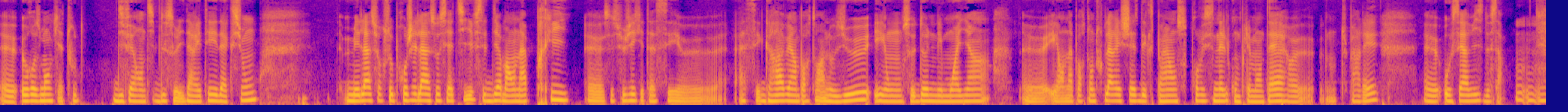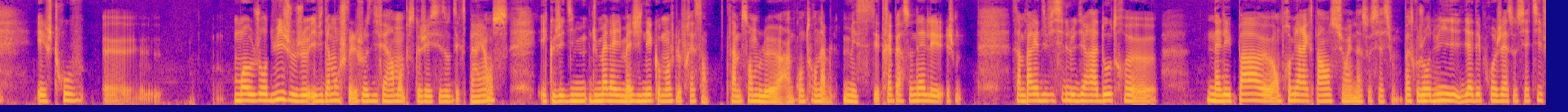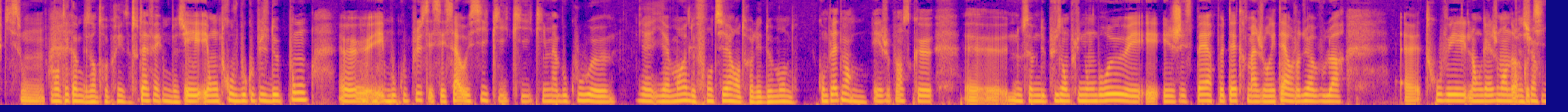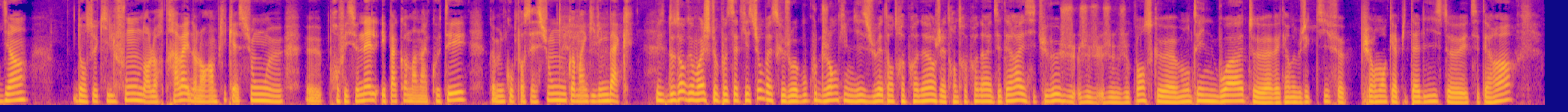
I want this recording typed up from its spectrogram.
heureusement qu'il y a tout différents types de solidarité et d'action mais là, sur ce projet-là associatif, c'est de dire, bah, on a pris euh, ce sujet qui est assez, euh, assez grave et important à nos yeux et on se donne les moyens euh, et en apportant toute la richesse d'expériences professionnelles complémentaires euh, dont tu parlais euh, au service de ça. Mm, mm, mm. Et je trouve moi aujourd'hui, je, je, évidemment, je fais les choses différemment parce que j'ai eu ces autres expériences et que j'ai du mal à imaginer comment je le ferais sans ça me semble incontournable. Mais c'est très personnel et je, ça me paraît difficile de le dire à d'autres. Euh, n'allez pas euh, en première expérience sur une association. Parce qu'aujourd'hui, mhm. il y a des projets associatifs qui sont... Montés comme des entreprises. Tout à fait. Et, et, on trouve beaucoup plus de ponts euh, mhm. et beaucoup plus... Et c'est ça aussi qui, qui, qui m'a beaucoup... Il y, a, y, a, moins de frontières entre les deux mondes. Complètement. Mhm. Et je pense que nous sommes de plus en plus nombreux et, et, et j'espère peut-être majoritaires aujourd'hui à vouloir euh, trouver l'engagement dans leur quotidien dans ce qu'ils font, dans leur travail, dans leur implication professionnelle, et pas comme un à côté, comme une compensation, comme un giving back. D'autant que moi, je te pose cette question parce que je vois beaucoup de gens qui me disent je veux être entrepreneur, je veux être entrepreneur, etc. Et si tu veux, je, je, je pense que euh, monter une boîte euh, avec un objectif euh, purement capitaliste, etc.,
